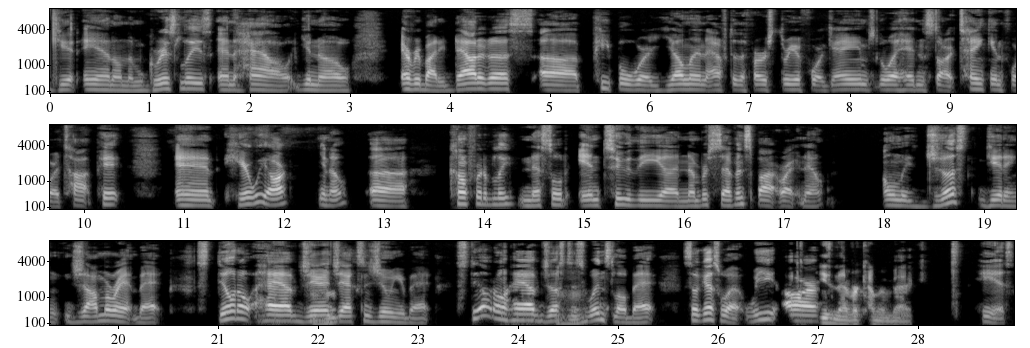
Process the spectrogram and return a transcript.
get in on them Grizzlies and how, you know, everybody doubted us. Uh, people were yelling after the first three or four games, go ahead and start tanking for a top pick. And here we are, you know, uh, comfortably nestled into the uh, number seven spot right now. Only just getting Ja Morant back. Still don't have Jaren Mhm. Jackson Jr. back. Still don't have Justice Winslow back. So guess what? We are. He's never coming back. He is.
